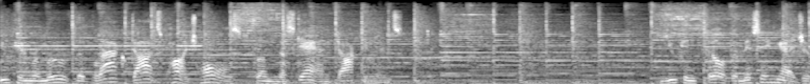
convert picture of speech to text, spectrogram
You can remove the black dots punch holes from the scanned documents. You can fill the missing edge of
